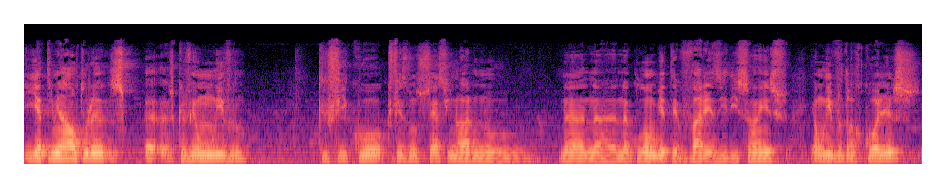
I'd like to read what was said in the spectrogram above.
E a determinada altura eh, escreveu um livro que ficou, que fez um sucesso enorme no, na, na, na, Colômbia, teve várias edições. É um livro de recolhas,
